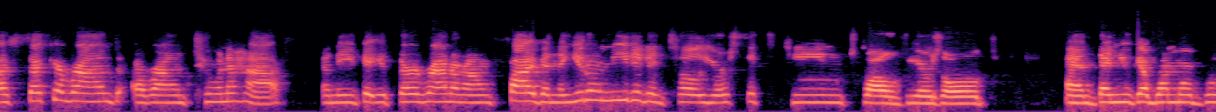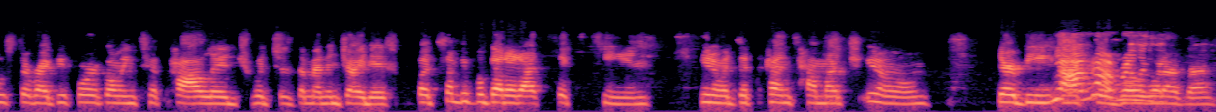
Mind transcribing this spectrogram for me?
a second round around two and a half and then you get your third round around five and then you don't need it until you're 16 12 years old. And then you get one more booster right before going to college which is the meningitis. But some people get it at 16 you know it depends how much you know they're being yeah, active I'm not really, or whatever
